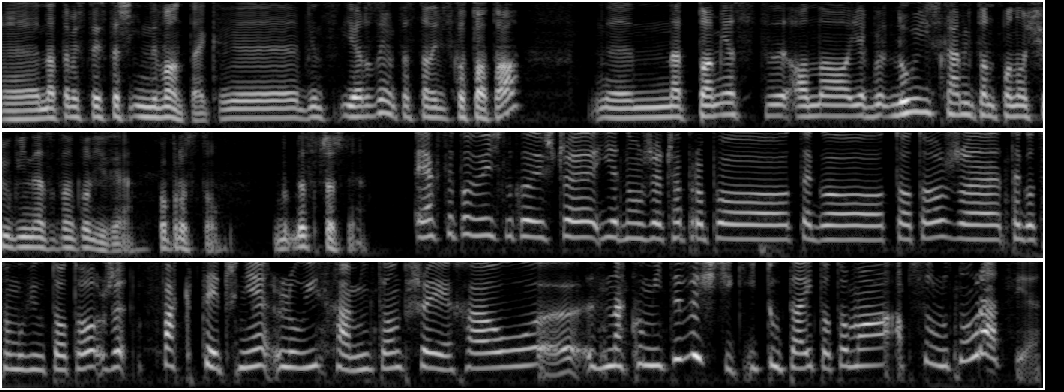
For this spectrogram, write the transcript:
E, natomiast to jest też inny wątek. E, więc ja rozumiem to stanowisko Toto, e, natomiast ono, jakby Lewis Hamilton ponosił winę za tę kolizję. Po prostu. Bezsprzecznie. Ja chcę powiedzieć tylko jeszcze jedną rzecz a propos tego Toto, że tego, co mówił Toto, że faktycznie Lewis Hamilton przejechał e, znakomity wyścig i tutaj Toto ma absolutną rację.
